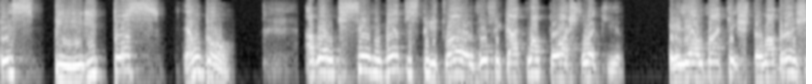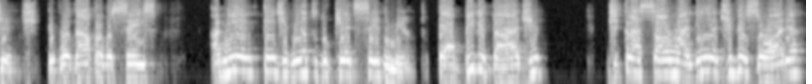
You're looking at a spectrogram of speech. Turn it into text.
espíritos, é um dom. Agora, o discernimento espiritual, eu vou ficar com o apóstolo aqui. Ele é uma questão abrangente. Eu vou dar para vocês a minha entendimento do que é discernimento. É a habilidade de traçar uma linha divisória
